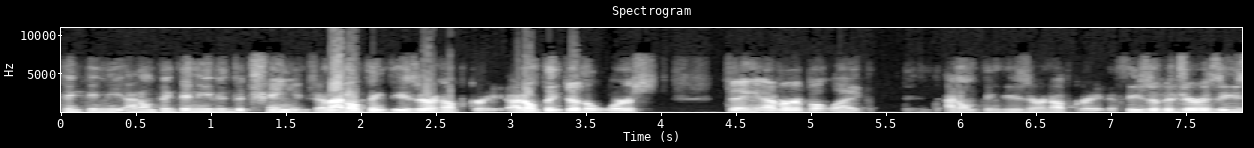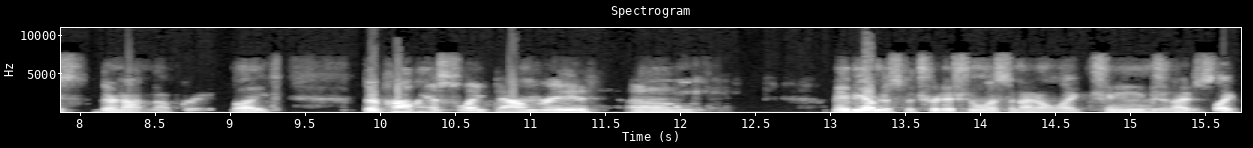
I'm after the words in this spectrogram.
think they need. I don't think they needed to change, and I don't think these are an upgrade. I don't think they're the worst thing ever, but like, I don't think these are an upgrade. If these are the jerseys, they're not an upgrade. Like, they're probably a slight downgrade. Um, maybe I'm just a traditionalist and I don't like change and I just like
